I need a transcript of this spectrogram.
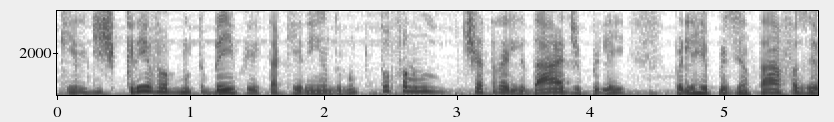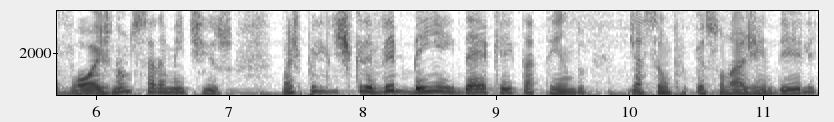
que ele descreva muito bem o que ele está querendo. Não estou falando de teatralidade para ele, ele representar, fazer voz, não necessariamente isso, mas para ele descrever bem a ideia que ele está tendo de ação para o personagem dele,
